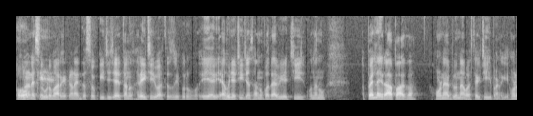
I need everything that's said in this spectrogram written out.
ਉਹਨਾਂ ਨੇ ਸਲੂਟ ਮਾਰ ਕੇ ਕਹਿਣਾ ਇਹ ਦੱਸੋ ਕੀ ਚੀਜ਼ ਹੈ ਤੁਹਾਨੂੰ ਹਰੇਕ ਚੀਜ਼ ਵਾਸਤੇ ਤੁਸੀਂ ਪ੍ਰੂਫ ਇਹ ਹੈ ਇਹੋ ਜਿਹੀਆਂ ਚੀਜ਼ਾਂ ਸਾਨੂੰ ਪਤਾ ਹੈ ਵੀ ਇਹ ਚੀਜ਼ ਉਹਨਾਂ ਨੂੰ ਪਹਿਲਾਂ ਹੀ ਰਾਹ ਪਾਤਾ ਹੁਣ ਹੈ ਵੀ ਉਹਨਾਂ ਵਾਸਤੇ ਇੱਕ ਚੀਜ਼ ਬਣ ਗਈ। ਹੁਣ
